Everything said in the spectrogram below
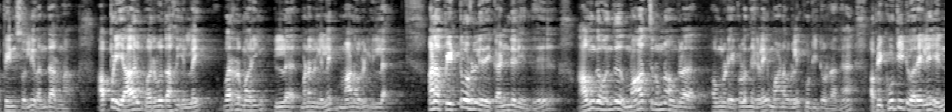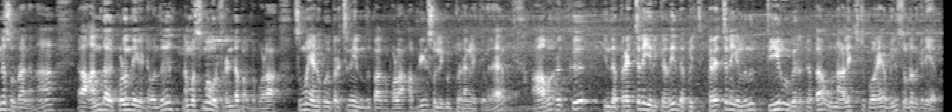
அப்படின்னு சொல்லி வந்தார்னா அப்படி யாரும் வருவதாக இல்லை. வர்ற மாதிரியும் இல்லை மனநிலையில் மாணவர்கள் இல்லை. ஆனால் பெற்றோர்கள் இதை கண்டறிந்து அவங்க வந்து மாற்றணும்னு அவங்கள அவங்களுடைய குழந்தைகளை மாணவர்களை கூட்டிகிட்டு வர்றாங்க. அப்படி கூட்டிகிட்டு வரையிலே என்ன சொல்கிறாங்கன்னா அந்த குழந்தைகிட்ட வந்து நம்ம சும்மா ஒரு ஃப்ரெண்டை பார்க்க போகலாம் சும்மா எனக்கு ஒரு பிரச்சனை இருந்து பார்க்க போகலாம் அப்படின்னு சொல்லி கூப்பிட்டு வராங்களே தவிர அவருக்கு இந்த பிரச்சனை இருக்கிறது இந்த பிரச்சனையிலிருந்து தீர்வு பெறக்கத்தான் உன்னை அழைச்சிட்டு போகிறேன் அப்படின்னு சொல்கிறது கிடையாது.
